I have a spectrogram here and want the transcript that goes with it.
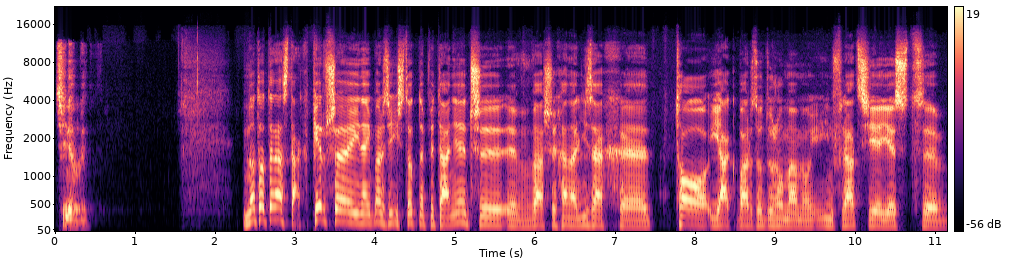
Dzień dobry. No to teraz tak. Pierwsze i najbardziej istotne pytanie, czy w waszych analizach e, to, jak bardzo dużą mamy inflację, jest e,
